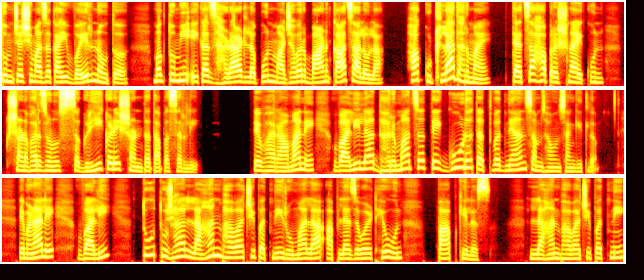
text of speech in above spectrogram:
तुमच्याशी माझं काही वैर नव्हतं. मग तुम्ही एका झाडाड लपून माझ्यावर बाण का चालवला? हा कुठला धर्म आहे? त्याचा हा प्रश्न ऐकून क्षणभर जणू सगळीकडे शांतता पसरली. तेव्हा रामाने वालीला धर्माचं ते गूढ तत्वज्ञान समजावून सांगितलं. ते म्हणाले वाली तू तुझ्या लहान भावाची पत्नी रुमाला आपल्याजवळ ठेवून पाप केलंस. लहान भावाची पत्नी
